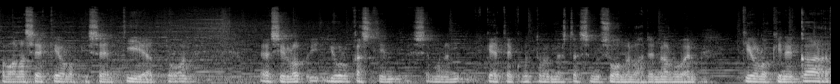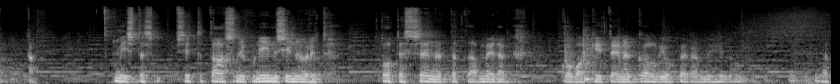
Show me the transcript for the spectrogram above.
tavallaan siihen geologiseen tietoon. Silloin julkaistiin semmoinen GTK toimesta semmoinen Suomenlahden alueen geologinen kartta, mistä sitten taas niin kuin insinöörit totesivat sen, että tämä meidän kova kiteinen kallioperä, mihin on hyvät,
